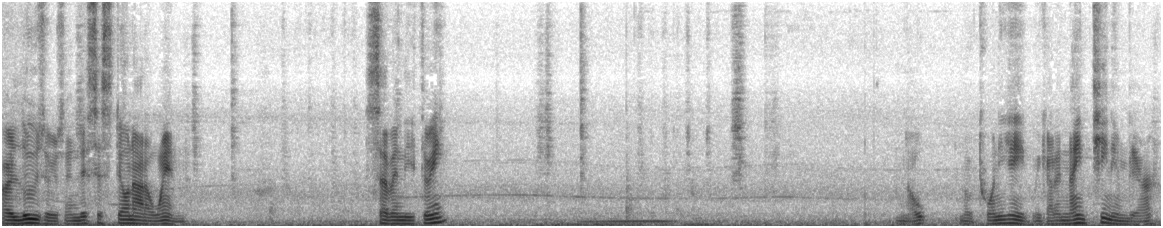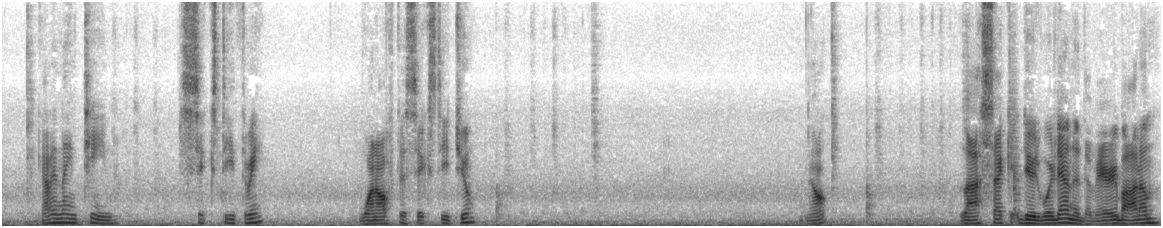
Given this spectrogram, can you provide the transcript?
are losers, and this is still not a win. 73. Nope, no 28. We got a 19 in there. Got a 19. 63. One off the 62. No. Last second. Dude, we're down to the very bottom.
